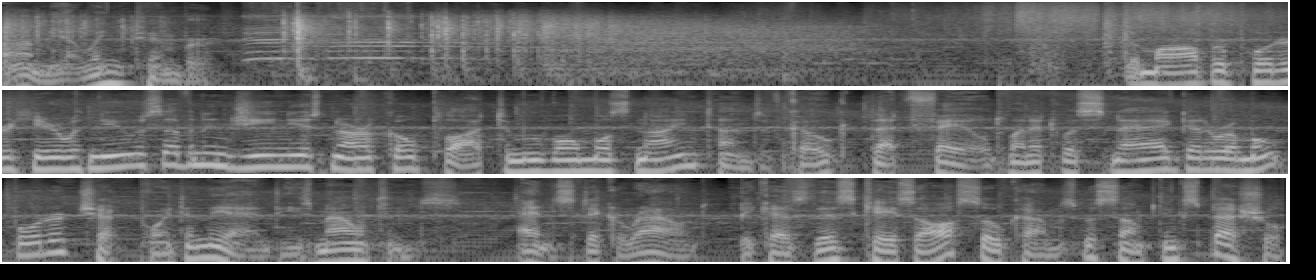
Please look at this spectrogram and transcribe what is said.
I'm yelling timber. The mob reporter here with news of an ingenious narco plot to move almost 9 tons of coke that failed when it was snagged at a remote border checkpoint in the Andes Mountains. And stick around, because this case also comes with something special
